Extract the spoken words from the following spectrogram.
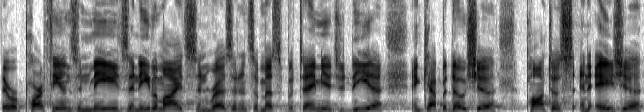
There were Parthians and Medes and Elamites and residents of Mesopotamia, Judea and Cappadocia, Pontus and Asia,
